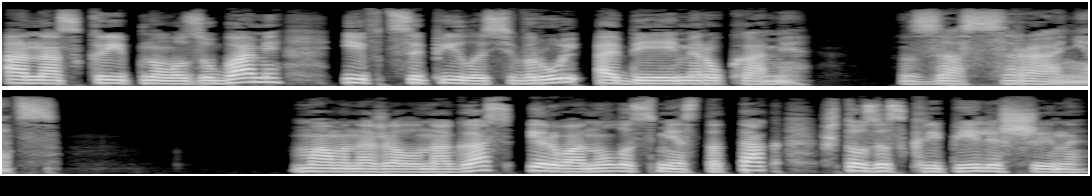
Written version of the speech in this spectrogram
Она скрипнула зубами и вцепилась в руль обеими руками. «Засранец!» Мама нажала на газ и рванула с места так, что заскрипели шины.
